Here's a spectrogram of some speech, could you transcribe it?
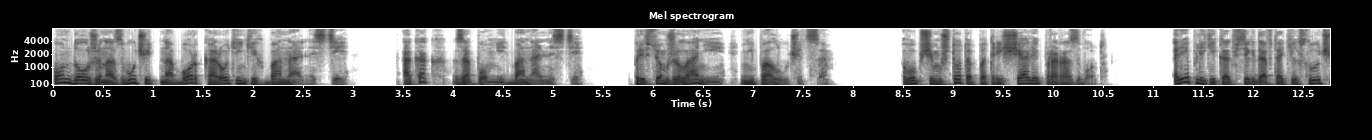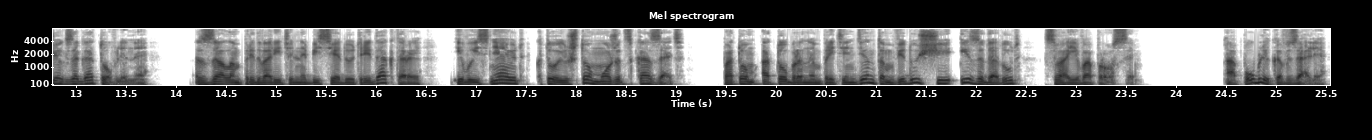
он должен озвучить набор коротеньких банальностей. А как запомнить банальности? При всем желании не получится. В общем, что-то потрещали про развод. Реплики, как всегда в таких случаях, заготовлены, с залом предварительно беседуют редакторы и выясняют, кто и что может сказать. Потом отобранным претендентам ведущие и зададут свои вопросы. А публика в зале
